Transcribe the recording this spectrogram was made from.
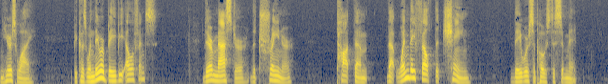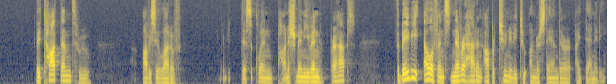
And here's why because when they were baby elephants, their master, the trainer, taught them that when they felt the chain, they were supposed to submit. They taught them through obviously a lot of maybe discipline, punishment, even perhaps. The baby elephants never had an opportunity to understand their identity.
